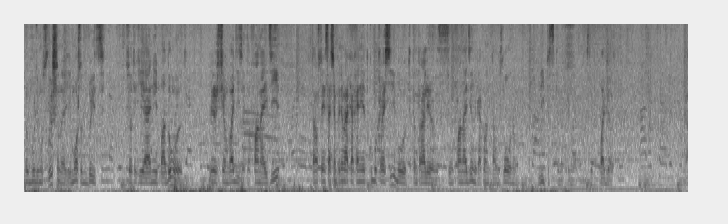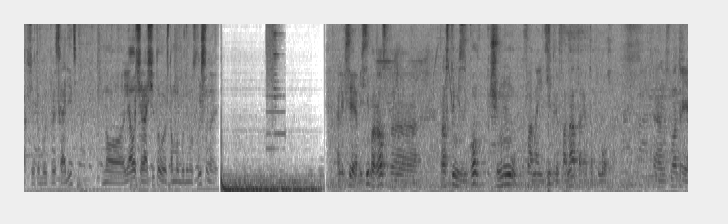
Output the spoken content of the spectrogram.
мы будем услышаны. И, может быть, все-таки они подумают, прежде чем вводить это фан ID. Потому что я не совсем понимаю, как они этот Кубок России будут контролировать с фан 1 на каком-то там условном Липецке, например, если попадет. Как все это будет происходить. Но я очень рассчитываю, что мы будем услышаны. Алексей, объясни, пожалуйста, простым языком, почему фан ID для фаната это плохо. Э, Ну смотри,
